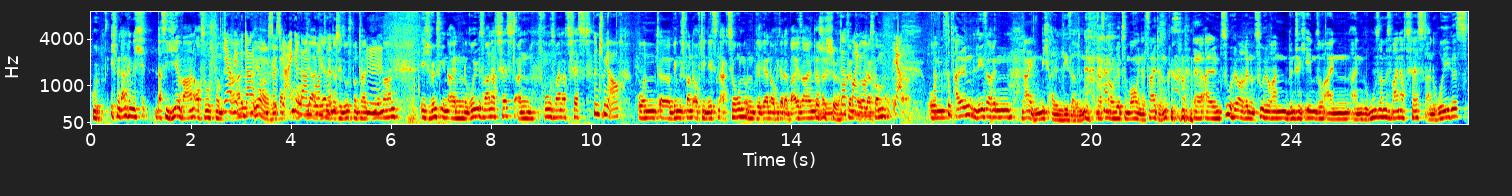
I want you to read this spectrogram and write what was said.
Gut, ich bedanke mich, dass Sie hier waren, auch so spontan. ja, wir bedanken Ja, uns, wir dass wir eingeladen ja, worden gerne, dass Sie sind. so spontan hier waren. Ich wünsche Ihnen ein ruhiges Weihnachtsfest, ein frohes Weihnachtsfest Wünschen wir auch. und äh, bin gespannt auf die nächsten Aktionen und wir werden auch wieder dabei sein. Das ist Dann schön. Da können freuen wir auch wieder uns. kommen. Ja, das Und ist super. allen Leserinnen, nein, nicht allen Leserinnen, das machen wir zu morgen in der Zeitung. Äh, allen Zuhörerinnen und Zuhörern wünsche ich ebenso ein, ein geruhsames Weihnachtsfest, ein ruhiges.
